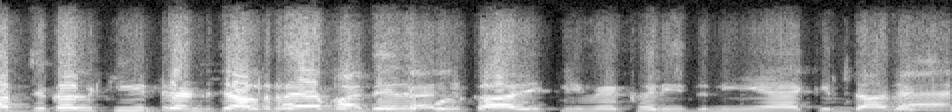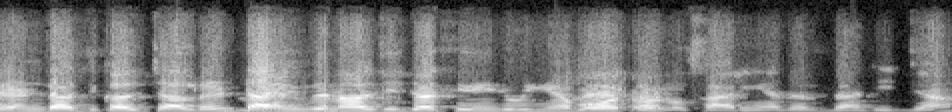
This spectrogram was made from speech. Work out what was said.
ਅੱਜ ਕੱਲ ਕੀ ਟ੍ਰੈਂਡ ਚੱਲ ਰਿਹਾ ਹੈ? ਬੰਦੇ ਨੇ ਫੁਲਕਾਰੀ ਕਿਵੇਂ ਖਰੀਦਣੀ ਹੈ? ਕਿੱਦਾਂ ਦੇ ਟ੍ਰੈਂਡ ਅੱਜ ਕੱਲ ਚੱਲ ਰਹੇ ਨੇ? ਟਾਈਮ ਦੇ ਨਾਲ ਚੀਜ਼ਾਂ ਚੇਂਜ ਹੋਈਆਂ ਬਹੁਤ। ਤੁਹਾਨੂੰ ਸਾਰੀਆਂ ਦੱਸਦਾ ਚੀਜ਼ਾਂ।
